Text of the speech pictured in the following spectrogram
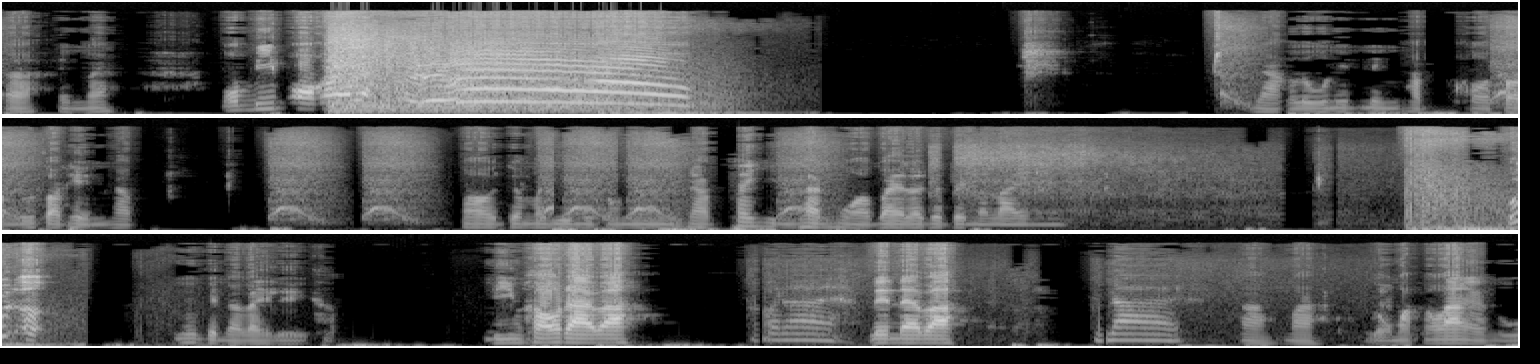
เออเห็นไหมโอ้บีมออกแล้วล่ะอยากรู้นิดนึงครับ ขอสอนรู้สอนเห็นครับ เราจะมายืนอยู่ตรงนี้ครับ ถ้าหินพันหัวไปเราจะเป็นอะไรไหมอุ๊ยเออ ไม่เป็นอะไรเลยครับบีมเข้าได้ปะก็ได้ เล่นได้ปะได้อะมา ลงมาข้างล่างกันกู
